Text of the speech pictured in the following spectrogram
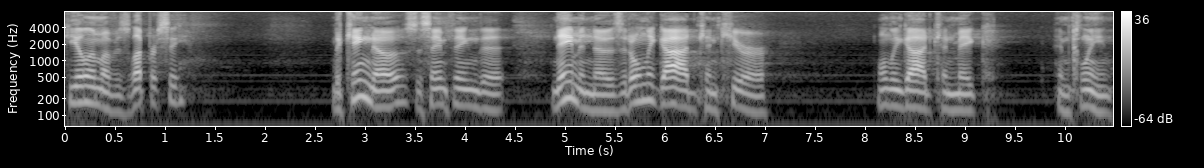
heal him of his leprosy. The king knows the same thing that Naaman knows that only God can cure, only God can make him clean.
